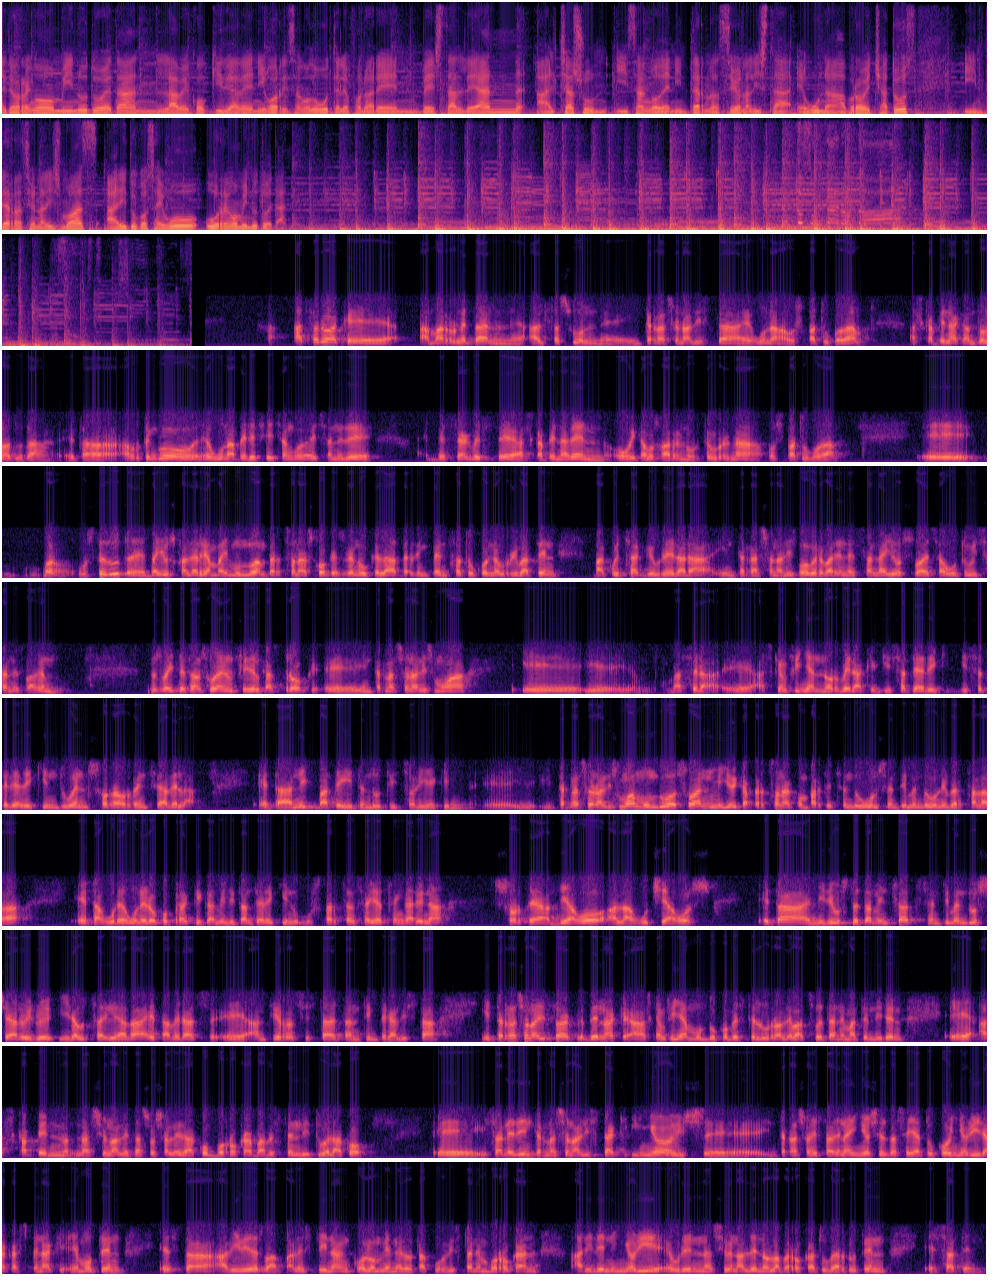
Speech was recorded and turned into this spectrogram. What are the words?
Eta horrengo minutuetan labeko kidea den igor izango dugu telefonaren bestaldean, altxasun izango den internazionalista eguna aprobetsatuz, internazionalismoaz arituko zaigu urrengo minutuetan. Azaroak eh, amarronetan eh, altzasun eh, internazionalista eguna ospatuko da, askapenak antolatuta. Eta aurtengo eguna berezia izango da izan ere besteak beste askapenaren hogeita bosgarren urte hurrena ospatuko da. E, bueno, uste dut, e, bai Euskal Herrian, bai munduan pertsona askok ez genukela berdin pentsatuko neurri baten bakoitzak geure erara internazionalismo berbaren ezan nahi osoa ezagutu izan ez bagendu. Nos baita esan zuen Fidel Castrok e, internazionalismoa e, e, bazera, e, azken finean norberak gizatearekin duen zorra ordaintzea dela. Eta nik bat egiten dut itzoriekin. E, internazionalismoa mundu osoan milioika pertsona konpartitzen dugun sentimendu unibertsala da, eta gure eguneroko praktika militantearekin ustartzen saiatzen garena sortea diago ala gutxiagoz. Eta nire ustetan mintzat sentimendu zeharo irautzailea da, eta beraz e, antirrazista eta antiimperialista, internazionalistak denak azken finean munduko beste lurralde batzuetan ematen diren e, askapen nazional eta sozialerako borroka babesten dituelako. E, izan ere internazionalistak inoiz, e, internazionalista dena inoiz ez da zeiatuko inori irakazpenak emoten ez da adibidez ba, Palestinan, Kolombian edo eta Kurdistanen borrokan ari den inori euren nazioen alde nola berrokatu behar duten esaten.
